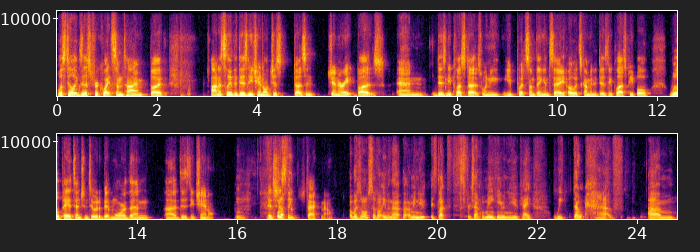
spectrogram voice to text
will still exist for quite some time, but honestly, the Disney Channel just doesn't generate buzz. And Disney Plus does. When you, you put something and say, oh, it's coming to Disney Plus, people will pay attention to it a bit more than uh, Disney Channel. Mm. It's Well, just think- the fact now. Well, it's also not even that, but I mean, you. It's like, for example, me here in the UK, we don't have um,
